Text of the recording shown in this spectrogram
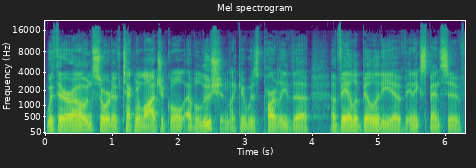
with their own sort of technological evolution. Like it was partly the availability of inexpensive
